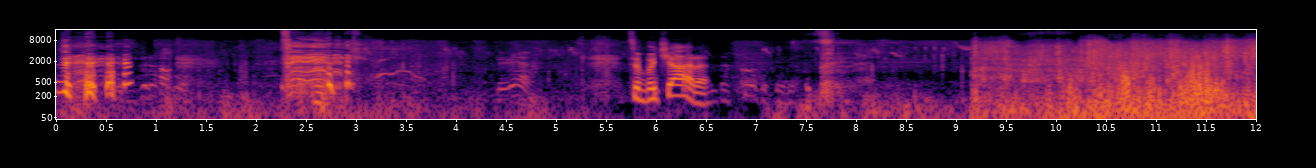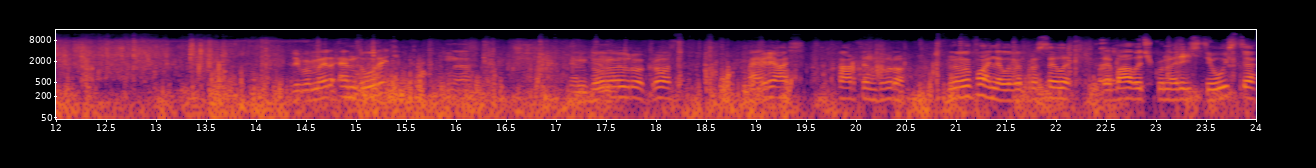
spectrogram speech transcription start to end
Привіт. Це бочара. Любомир ендурить. Ендуро. Ендуро, крос. Грязь. Хард ендуро. Ну ви поняли, ви просили рибалочку на річці Устя.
